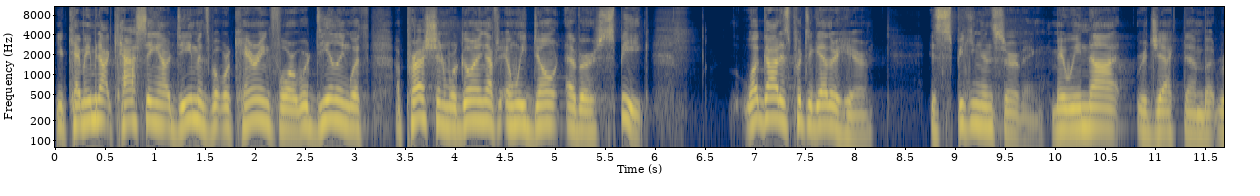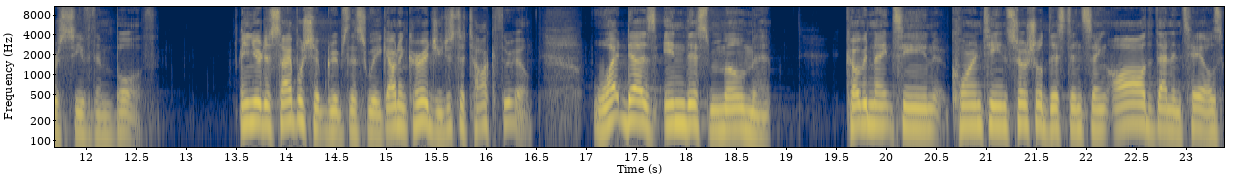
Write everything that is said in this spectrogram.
you can maybe not casting out demons, but we're caring for. We're dealing with oppression. We're going after, and we don't ever speak. What God has put together here is speaking and serving. May we not reject them, but receive them both. In your discipleship groups this week, I would encourage you just to talk through what does in this moment COVID 19, quarantine, social distancing, all that that entails.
